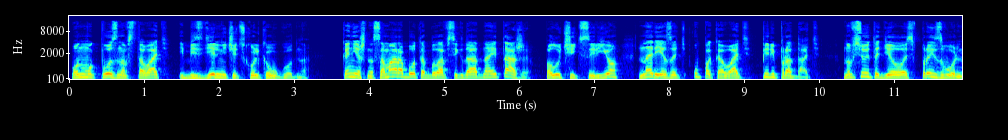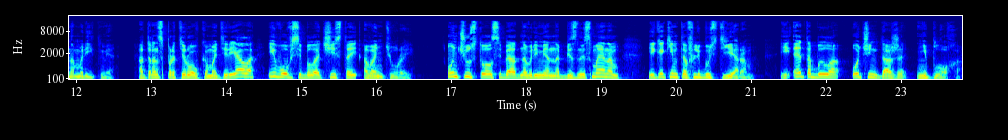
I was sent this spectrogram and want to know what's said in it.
Он мог поздно вставать и бездельничать сколько угодно. Конечно, сама работа была всегда одна и та же – получить сырье, нарезать, упаковать, перепродать. Но все это делалось в произвольном ритме. а транспортировка материала и вовсе была чистой авантюрой. Он чувствовал себя одновременно бизнесменом и каким-то флебустьером, и это было очень даже неплохо.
